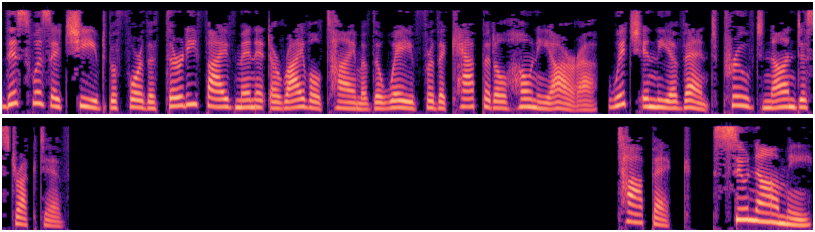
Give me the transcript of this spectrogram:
This was achieved before the 35-minute arrival time of the wave for the capital Honiara, which in the event proved non-destructive. Tsunami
